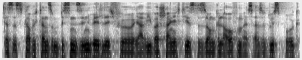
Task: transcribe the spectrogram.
das ist, glaube ich, dann so ein bisschen sinnbildlich für, ja, wie wahrscheinlich diese Saison gelaufen ist. Also Duisburg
